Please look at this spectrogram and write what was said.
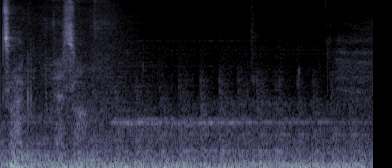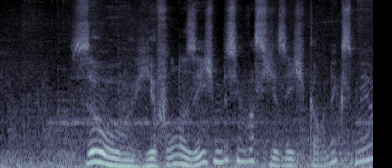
Zack, besser. So, hier vorne sehe ich ein bisschen was. Hier sehe ich gar nichts mehr.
